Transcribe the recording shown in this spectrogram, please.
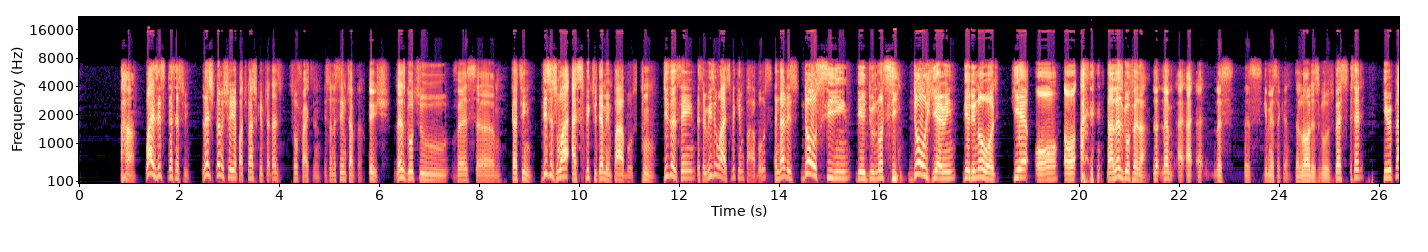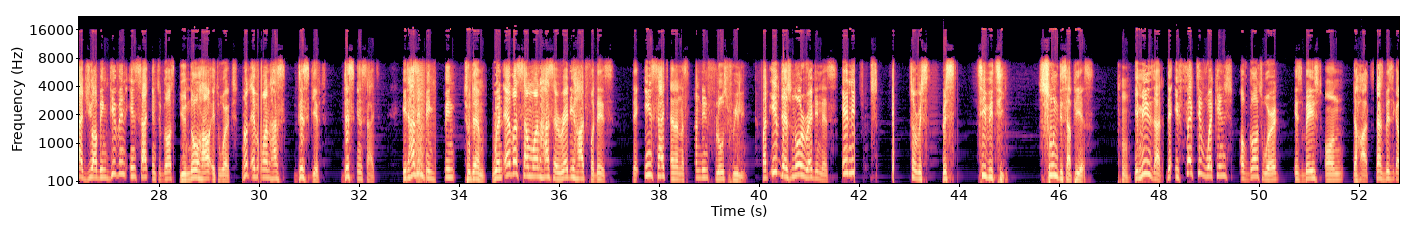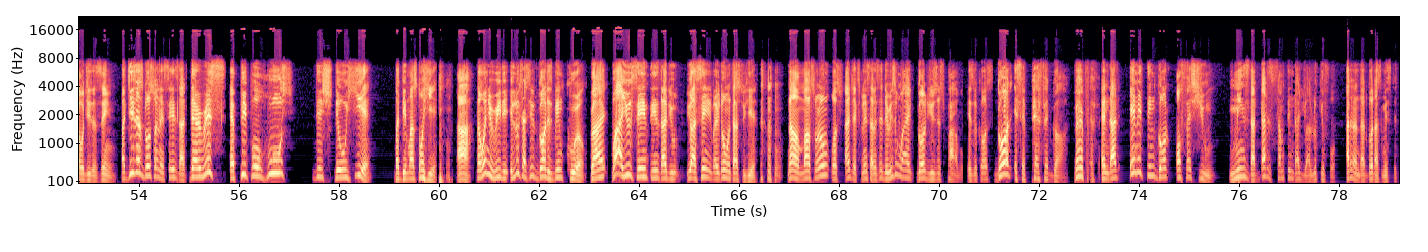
Uh-huh. Why is this necessary? Let's let me show you a particular scripture that's so frightening. It's on the same chapter. Ish. Let's go to verse um, 13. This is why I speak to them in parables. Hmm. Jesus is saying there's a reason why I speak in parables, and that is those seeing they do not see, those hearing they do not what hear or or. now let's go further. Let, let I, I, I, let's let's give me a second. The Lord is good. Verse he said. He replied, You have been given insight into God. You know how it works. Not everyone has this gift this insight. It hasn't been given to them. Whenever someone has a ready heart for this, the insight and understanding flows freely. But if there's no readiness, any receptivity soon disappears. Hmm. It means that the effective workings of God's word is based on the heart. That's basically what Jesus is saying. But Jesus goes on and says that there is a people who they, sh- they will hear but they must not hear. ah, now when you read it, it looks as if God is being cruel, right? Why are you saying things that you, you are saying but you don't want us to hear? now, Marcel was trying to explain something. He said the reason why God uses parable is because God is a perfect God, very perfect, and that anything God offers you means that that is something that you are looking for. Other than that, God has missed it.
